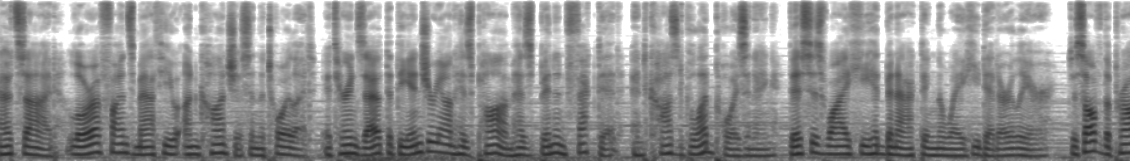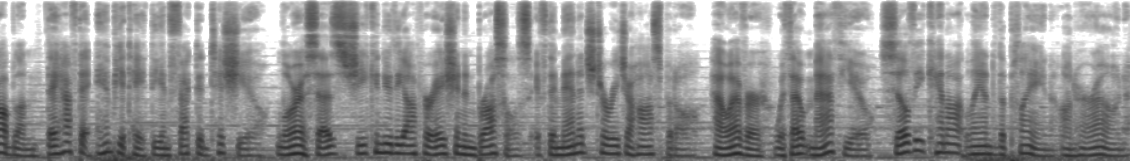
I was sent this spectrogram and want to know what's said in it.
Outside, Laura finds Matthew unconscious in the toilet. It turns out that the injury on his palm has been infected and caused blood poisoning. This is why he had been acting the way he did earlier. To solve the problem, they have to amputate the infected tissue. Laura says she can do the operation in Brussels if they manage to reach a hospital. However, without Matthew, Sylvie cannot land the plane on her own.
